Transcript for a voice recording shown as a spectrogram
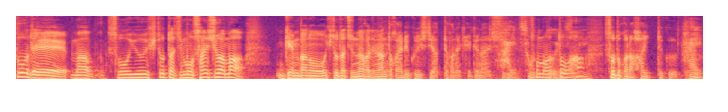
方で、まあ、そういう人たちも最初はまあ現場の人たちの中で何とかやりくりしてやっていかなきゃいけないし、はい、その後は外から入ってくるはい、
